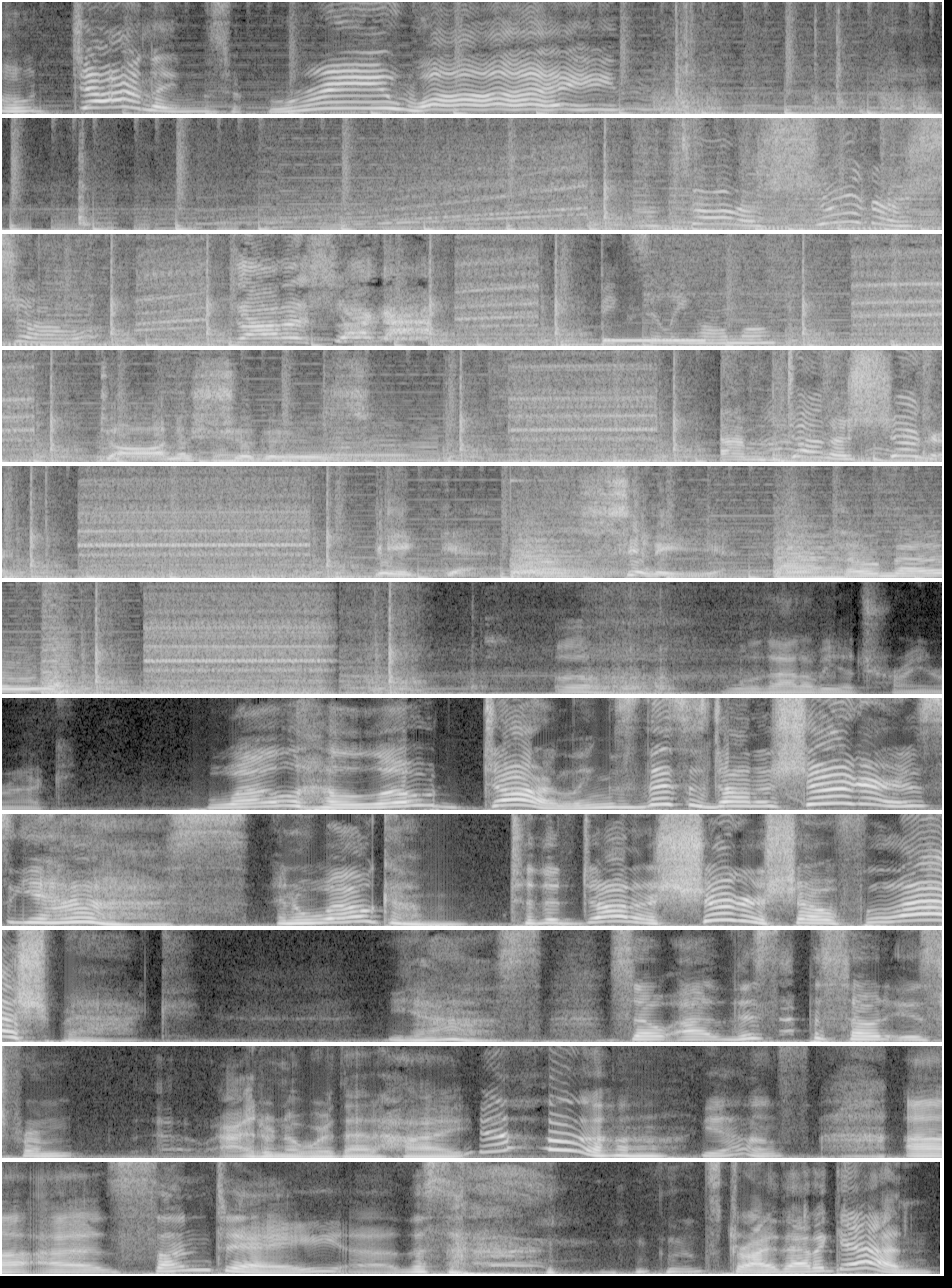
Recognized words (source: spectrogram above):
Oh, darlings, rewind. Donna Sugar Show. Donna Sugar! Big silly homo. Donna Suggarz, I'm Donna Sugar. big, silly, homo. Well, that'll be a train wreck. Well, hello, darlings. This is Donna Suggarz. Yes. And welcome to the Donna Sugar Show flashback. Yes. So, uh, this episode is from. I don't know where that high. Yes. Uh, uh, Sunday. Uh, this. Let's try that again.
